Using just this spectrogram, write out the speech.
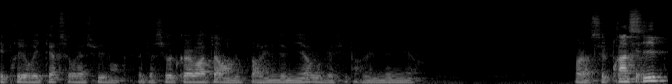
est prioritaire sur la suivante. C'est-à-dire, si votre collaborateur a envie de parler une demi-heure, vous le laissez parler une demi-heure. Voilà, c'est le principe.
